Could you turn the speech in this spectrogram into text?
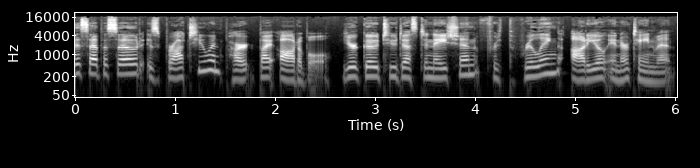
This episode is brought to you in part by Audible, your go to destination for thrilling audio entertainment.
